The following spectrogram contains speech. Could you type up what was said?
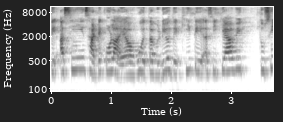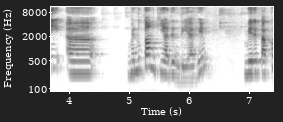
ਤੇ ਅਸੀਂ ਸਾਡੇ ਕੋਲ ਆਇਆ ਉਹ ਤਾਂ ਵੀਡੀਓ ਦੇਖੀ ਤੇ ਅਸੀਂ ਕਿਹਾ ਵੀ ਤੁਸੀਂ ਮੈਨੂੰ ਧਮਕੀਆਂ ਦਿੰਦੇ ਆ ਇਹ। ਮੇਰੇ ਤੱਕ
